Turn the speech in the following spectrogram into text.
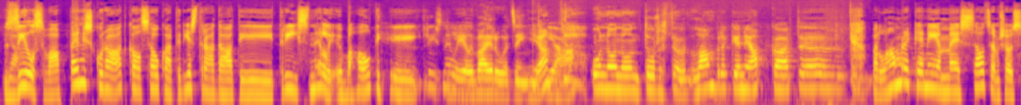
Jā. Zils vapenis, kurā atkal savukārt ir iestrādāti trīs neli, balti. Trīs nelieli vairodziņi, ja? jā. Un, un, un tur lambrekeni apkārt. Par lambrekeniem mēs saucam šos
